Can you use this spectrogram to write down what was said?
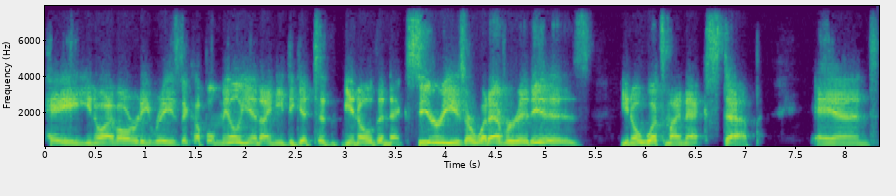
hey you know i've already raised a couple million i need to get to you know the next series or whatever it is you know what's my next step? And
